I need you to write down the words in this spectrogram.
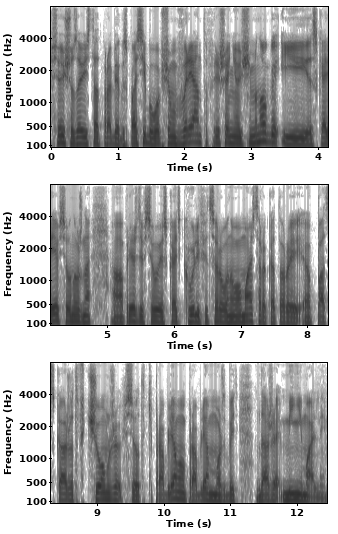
все еще зависит от пробега. Спасибо. В общем, вариантов решения очень много, и, скорее всего, нужно а, прежде всего искать квалифицированного мастера, который э, подскажет, в чем же все-таки проблема. Проблема может быть даже минимальной.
